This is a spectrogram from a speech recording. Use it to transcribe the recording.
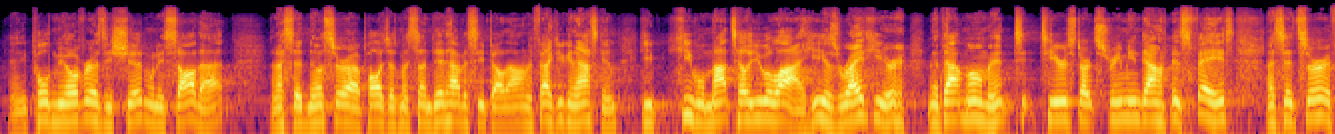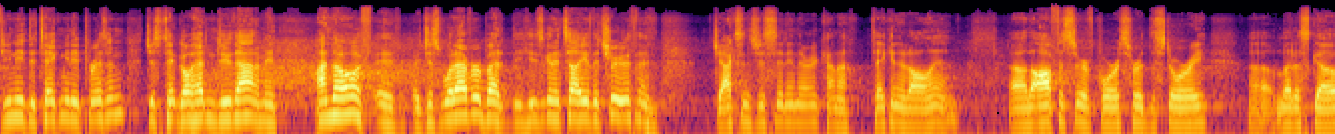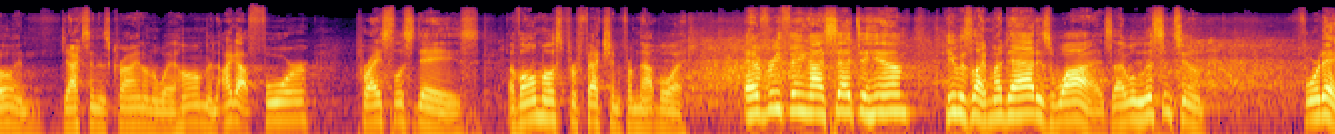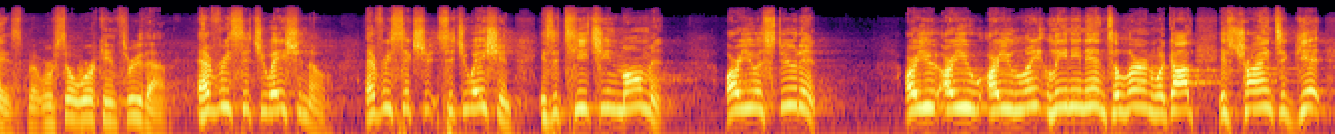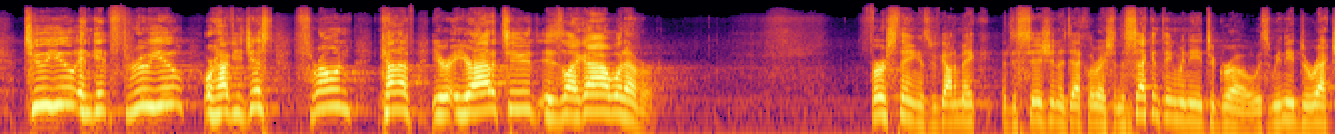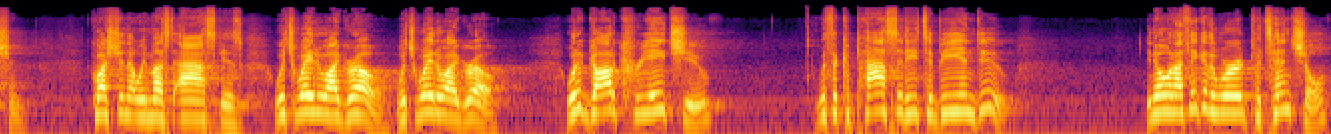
And he pulled me over as he should when he saw that. And I said, No, sir, I apologize. My son did have a seatbelt on. In fact, you can ask him. He, he will not tell you a lie. He is right here. And at that moment, t- tears start streaming down his face. I said, Sir, if you need to take me to prison, just t- go ahead and do that. I mean, I know if, if just whatever, but he's going to tell you the truth. And Jackson's just sitting there, kind of taking it all in. Uh, the officer, of course, heard the story, uh, let us go, and Jackson is crying on the way home. And I got four priceless days of almost perfection from that boy. Everything I said to him, he was like, My dad is wise. I will listen to him. Four days, but we're still working through that. Every situation, though, every situ- situation is a teaching moment. Are you a student? Are you, are you, are you le- leaning in to learn what God is trying to get to you and get through you? Or have you just thrown kind of your, your attitude is like, ah, whatever? First thing is we've got to make a decision, a declaration. The second thing we need to grow is we need direction. The question that we must ask is which way do I grow? Which way do I grow? What did God create you with the capacity to be and do? You know, when I think of the word potential,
